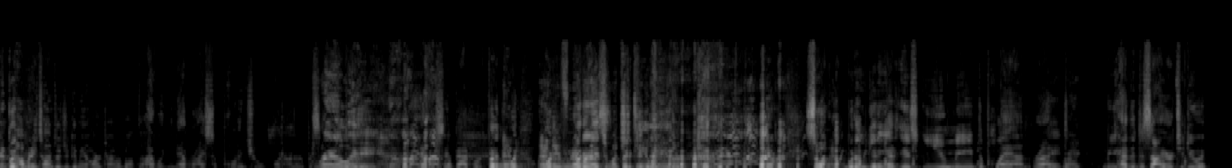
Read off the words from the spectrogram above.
And but how many times did you give me a hard time about that? I would never. I supported you 100. percent Really? I never said bad words. But I mean, And, what, and what, you've what never had is- too much tequila either. Never. So what I'm getting at is you made the plan, right? Right. But you had the desire to do it,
